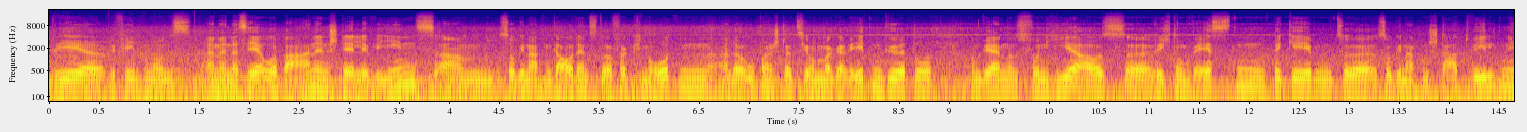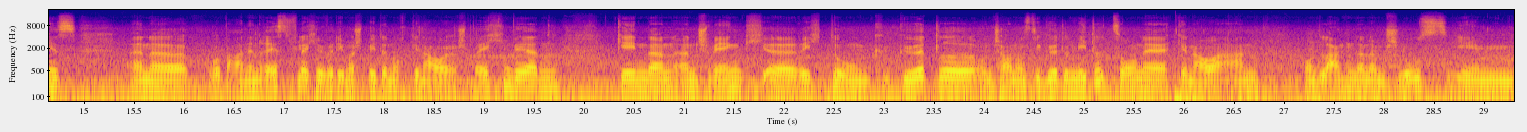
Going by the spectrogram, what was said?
Wir befinden uns an einer sehr urbanen Stelle Wiens, am sogenannten Gaudensdorfer Knoten, an der U-Bahn-Station Margaretengürtel und werden uns von hier aus äh, Richtung Westen begeben zur sogenannten Stadtwildnis, einer urbanen Restfläche, über die wir später noch genauer sprechen werden. Gehen dann einen Schwenk äh, Richtung Gürtel und schauen uns die Gürtelmittelzone genauer an und landen dann am Schluss im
